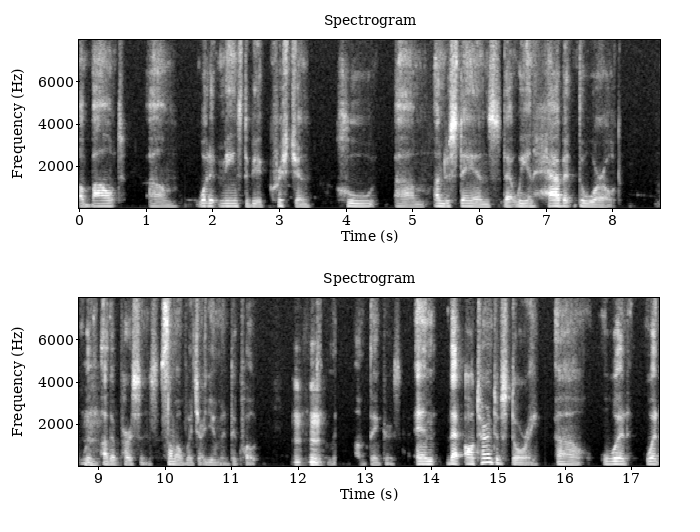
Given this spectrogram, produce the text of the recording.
about um, what it means to be a Christian who um, understands that we inhabit the world with mm. other persons, some of which are human, to quote mm-hmm. thinkers. And that alternative story uh, would would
